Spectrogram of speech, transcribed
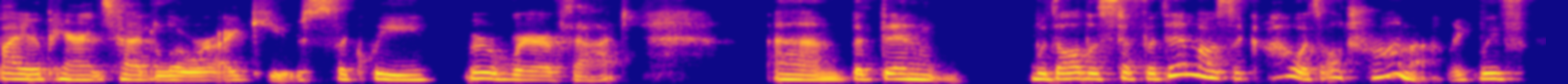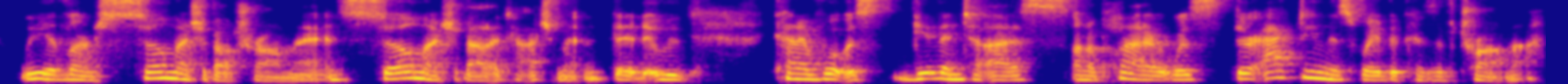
bio parents had lower IQs. Like we were aware of that. Um, but then with all the stuff with them, I was like, oh, it's all trauma. Like we've we had learned so much about trauma and so much about attachment that it was kind of what was given to us on a platter was they're acting this way because of trauma.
